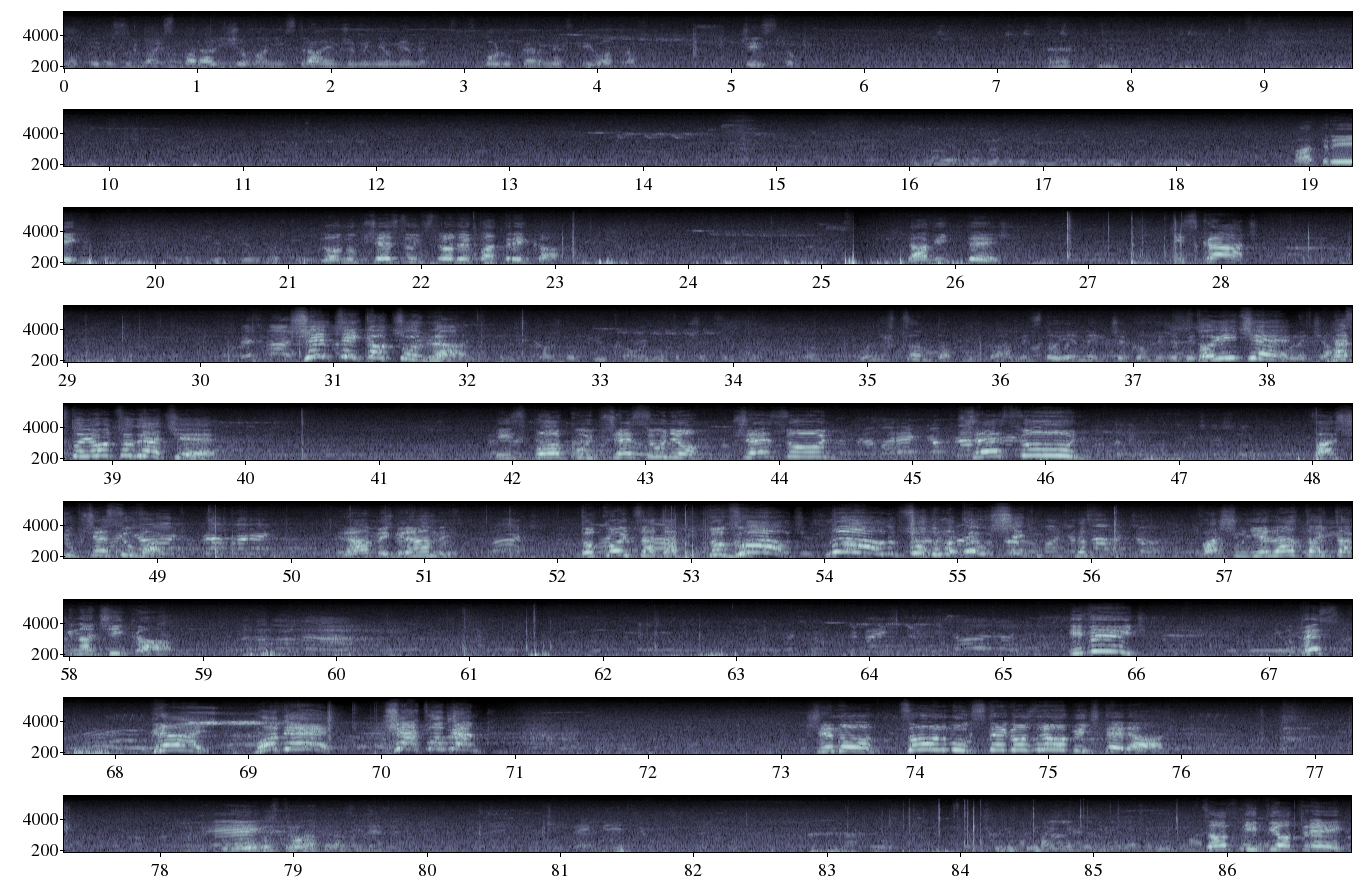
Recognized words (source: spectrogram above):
Chłopie, są tak sparaliżowani strachem, że my nie umiemy w polu karnym w piła trafić. Czysto. Patryk! Lonu przesuń w stronę Patryka. Dawid też. I skacz! Szybciej kocur graj! Każdą piłkę oni to przetrzymują. Oni chcą ta piłka, a my stoimy i czekamy, żeby... Stoicie! poleciała. Na stojąco gracie! I spokój, przesunio! Przesuń! Przesuń! Warszu, przesuwaj! Gramy, gramy! Do końca, Dawid! Do końca! Chodź! No, do przodu, Mateusz! szybko! No, Warszu, nie lataj tak na dzika! I wyjdź! Bez... Graj! Młody! Światło bramki! Szymon, co on mógł z tego zrobić teraz? To jego strona teraz jest. Cofnij Piotrek!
